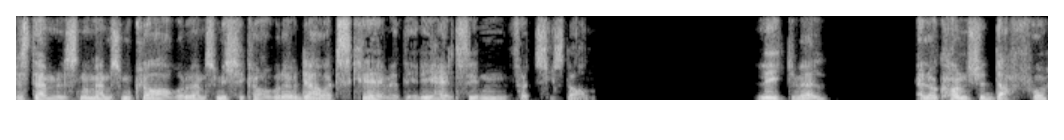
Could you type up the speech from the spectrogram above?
bestemmelsen om hvem som klarer det og hvem som ikke klarer det, og det har vært skrevet i de helt siden fødselsdagen. Likevel, eller kanskje derfor,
